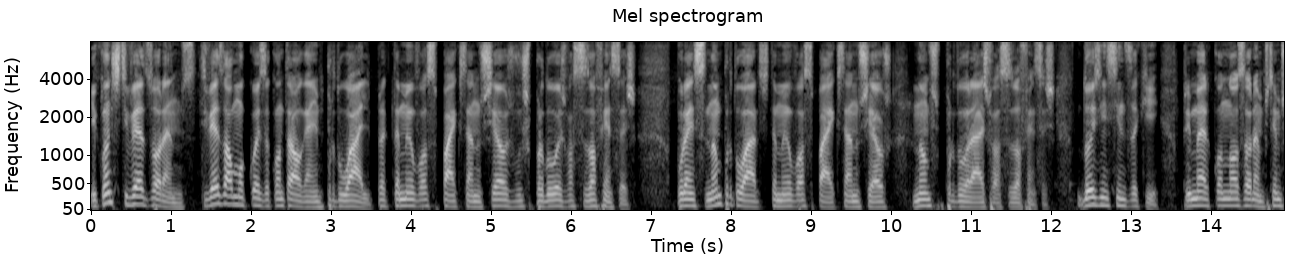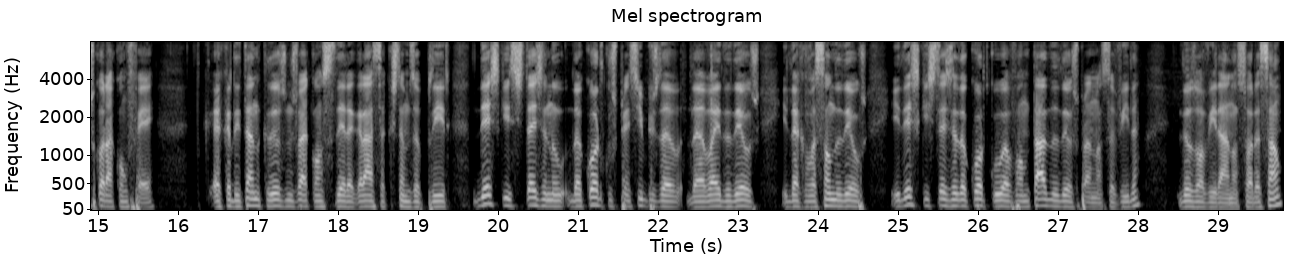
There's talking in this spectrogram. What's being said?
E quando estiveres orando, se tiveres alguma coisa contra alguém, perdoai-lhe, para que também o vosso Pai que está nos céus vos perdoe as vossas ofensas. Porém, se não perdoardes, também o vosso Pai que está nos céus não vos perdoará as vossas ofensas. Dois ensinos aqui. Primeiro, quando nós oramos, temos que orar com fé, acreditando que Deus nos vai conceder a graça que estamos a pedir, desde que isso esteja no, de acordo com os princípios da, da lei de Deus e da revelação de Deus, e desde que esteja de acordo com a vontade de Deus para a nossa vida. Deus ouvirá a nossa oração.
